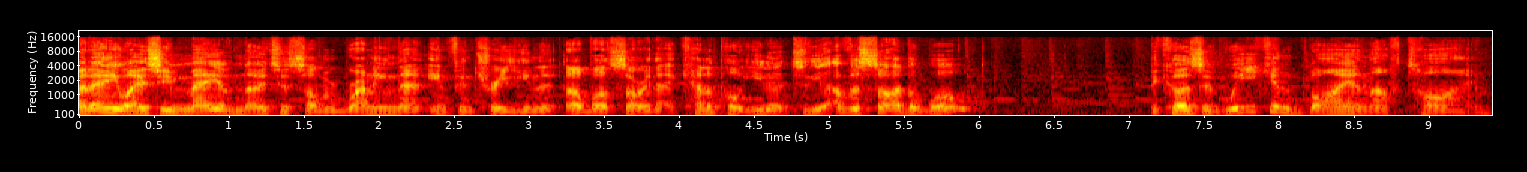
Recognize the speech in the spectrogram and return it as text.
But anyways, you may have noticed I'm running that infantry unit, oh well sorry, that catapult unit to the other side of the world. Because if we can buy enough time,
